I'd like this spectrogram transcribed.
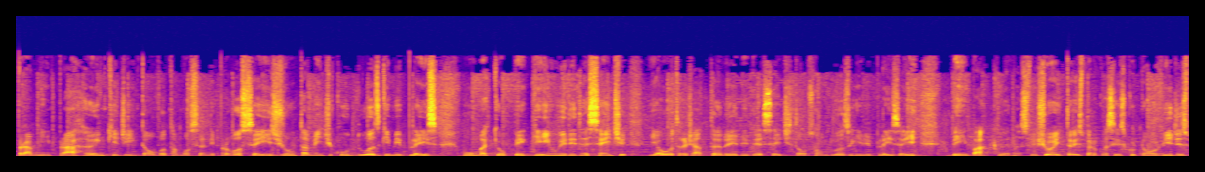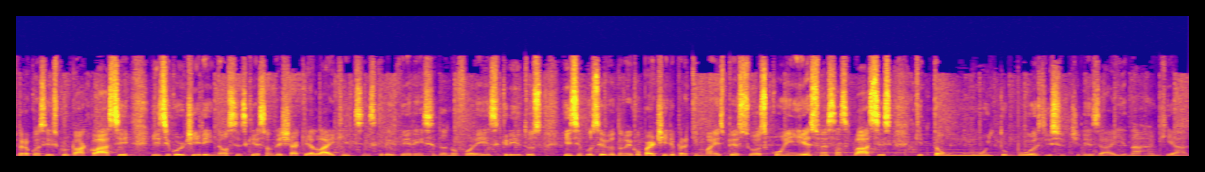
para mim para ranked, então eu vou estar tá mostrando aí para vocês juntamente com duas gameplays, uma que eu peguei o iridescente e a outra já estando iridescente, então são duas gameplays aí bem bacanas. Fechou? Então espero que vocês curtam o vídeo, espero que vocês curtam a classe e se curtirem não se esqueçam de deixar aquele like e de se inscreverem se ainda não forem inscritos e se possível também compartilhe para que mais pessoas conheçam essas classes que estão muito boas de se utilizar aí na ranqueada.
